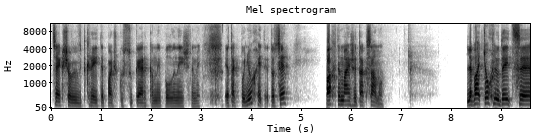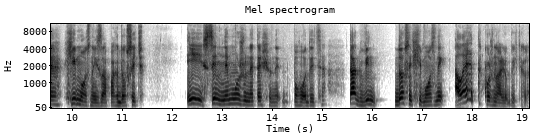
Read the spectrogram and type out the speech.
Це якщо ви відкриєте пачку з цукерками полуничними і так понюхаєте, то це пахне майже так само. Для багатьох людей це хімозний запах досить. І з цим не можу не те, що не погодиться. Так, він досить хімозний, але також на любителя.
